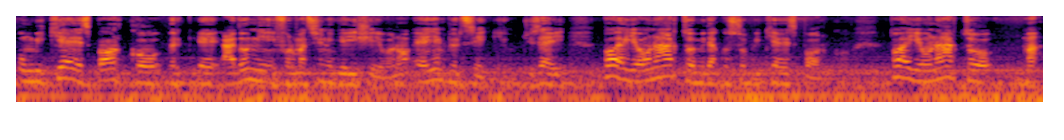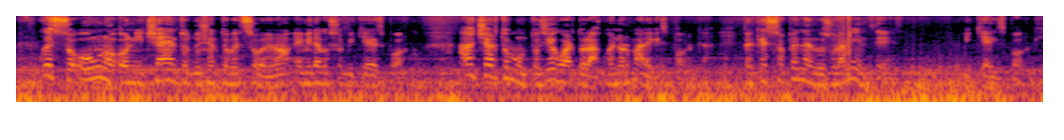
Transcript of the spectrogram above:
un bicchiere sporco perché, ad ogni informazione che ricevo, no? E riempio il secchio, ci sei? Poi arriva un altro e mi dà questo bicchiere sporco. Poi arriva un altro, ma questo o uno ogni 100-200 persone, no? E mi dà questo bicchiere sporco. A un certo punto, se io guardo l'acqua, è normale che sporca, perché sto prendendo solamente bicchieri sporchi.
